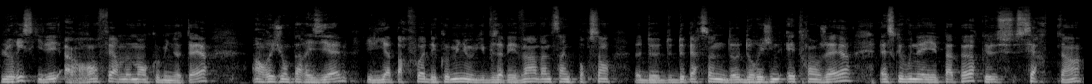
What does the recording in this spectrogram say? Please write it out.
Le risque, il est un renfermement communautaire. En région parisienne, il y a parfois des communes où vous avez 20-25% de, personnes d'origine étrangère. Est-ce que vous n'avez pas peur que certains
